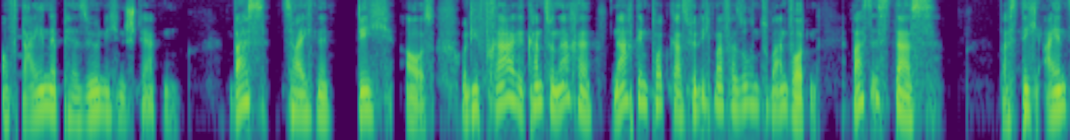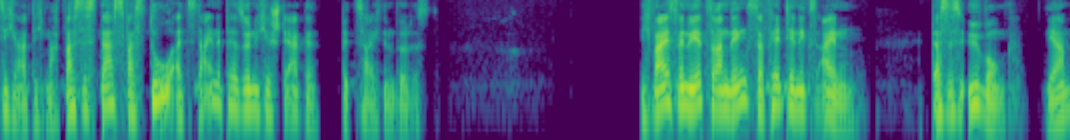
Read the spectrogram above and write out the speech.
auf deine persönlichen Stärken. Was zeichnet dich aus? Und die Frage kannst du nachher, nach dem Podcast für dich mal versuchen zu beantworten. Was ist das, was dich einzigartig macht? Was ist das, was du als deine persönliche Stärke bezeichnen würdest? Ich weiß, wenn du jetzt dran denkst, da fällt dir nichts ein. Das ist Übung, ja?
